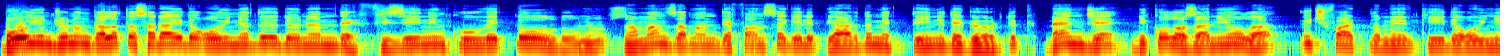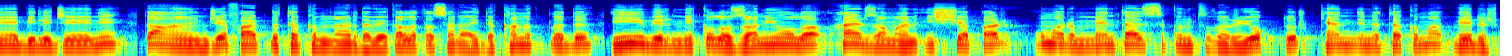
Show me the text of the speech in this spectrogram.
Bu oyuncunun Galatasaray'da oynadığı dönemde fiziğinin kuvvetli olduğunu, zaman zaman defansa gelip yardım ettiğini de gördük. Bence Nikola Zaniola 3 farklı mevkide oynayabileceğini daha önce farklı takımlarda ve Galatasaray'da kanıtladı. İyi bir Nikola Zaniola her zaman iş yapar. Umarım mental sıkıntıları yoktur. Kendini takıma verir.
